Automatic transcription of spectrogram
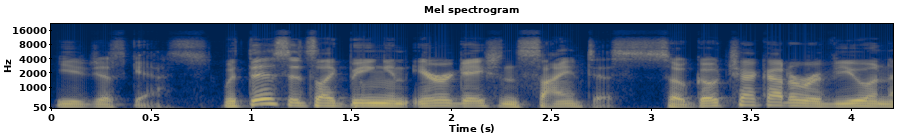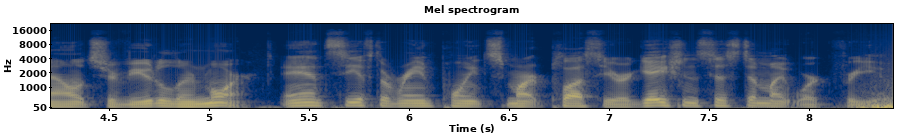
you just guess. With this, it's like being an irrigation scientist. So go check out a review on Now Let's Review to learn more. And see if the Rainpoint Smart Plus irrigation system might work for you.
